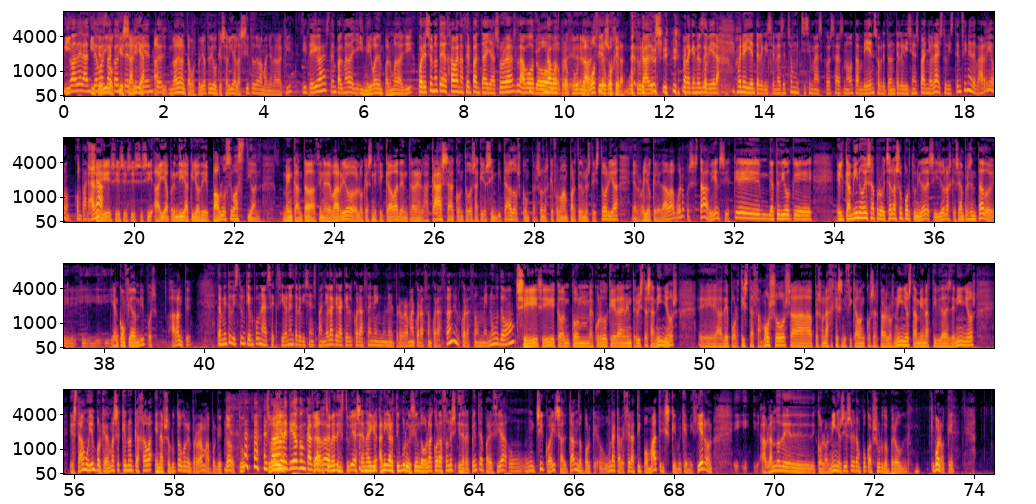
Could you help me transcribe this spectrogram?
Y, no adelantemos y te digo que salía, a- no adelantamos, pero ya te digo que salía a las 7 de la mañana de aquí y te ibas empalmada allí. y me iba de empalmada allí. Por eso no te dejaban hacer pantalla, solo eras la voz, No, una no, voz pues, profunda. la voz y las ojeras. Gutural, Sí. para que no se viera. Bueno, y en televisión has hecho muchísimas cosas, ¿no? También, sobre todo en televisión española. Estuviste en cine de barrio, comparada. Sí, sí, sí, sí, sí, sí. Ahí aprendí aquello de Pablo Sebastián. Me encantaba cine de barrio, lo que significaba de entrar en la casa con todos aquellos invitados, con personas que formaban parte de nuestra historia, el rollo que le daba. Bueno, pues estaba bien. Si es que ya te digo que el camino es aprovechar las oportunidades y yo las que se han presentado y, y- y han confiado en mí, pues adelante. También tuviste un tiempo una sección en televisión española que era aquel corazón en, el programa Corazón Corazón, el corazón menudo. Sí, sí, con, con- me acuerdo que eran entrevistas a niños, eh, a deportistas famosos, a personajes que significaban cosas para los niños, también actividades de niños. Estaba muy bien porque además es que no encajaba en absoluto con el programa, porque claro, tú... tú Estaba metido con calzador. Claro, tú, veías- tú veías a Ani Gartiburu diciendo hola corazones y de repente aparecía un, un chico ahí saltando porque una cabecera tipo Matrix que, me- que me hicieron y, y hablando de, de- de- con los niños y eso era un poco absurdo, pero que bueno, que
